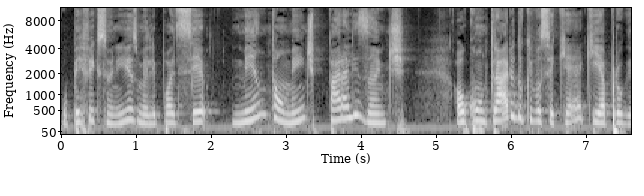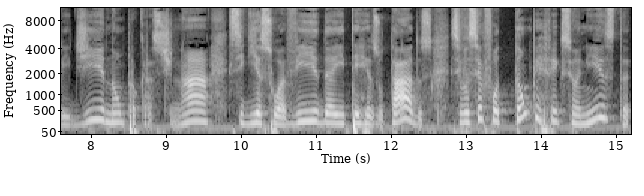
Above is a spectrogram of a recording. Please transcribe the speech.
O perfeccionismo ele pode ser mentalmente paralisante Ao contrário do que você quer, que é progredir, não procrastinar, seguir a sua vida e ter resultados, se você for tão perfeccionista,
